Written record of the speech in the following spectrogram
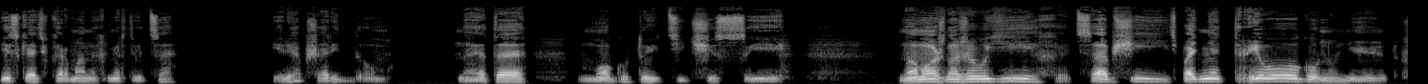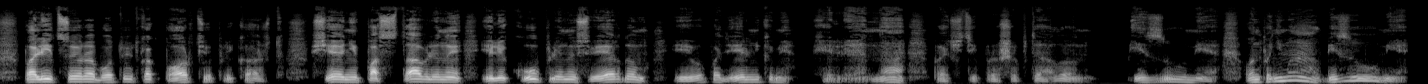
Искать в карманах мертвеца или обшарить дом? На это могут уйти часы. Но можно же уехать, сообщить, поднять тревогу. Но нет, полиция работает, как партия прикажет. Все они поставлены или куплены Свердом и его подельниками. «Хелена!» — почти прошептал он. Безумие. Он понимал безумие.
